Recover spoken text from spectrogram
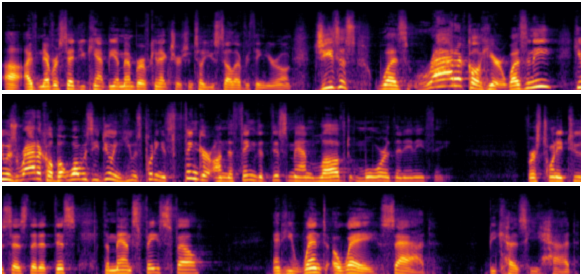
Uh, I've never said you can't be a member of Connect Church until you sell everything you own. Jesus was radical here, wasn't he? He was radical, but what was he doing? He was putting his finger on the thing that this man loved more than anything. Verse 22 says that at this, the man's face fell, and he went away sad because he had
